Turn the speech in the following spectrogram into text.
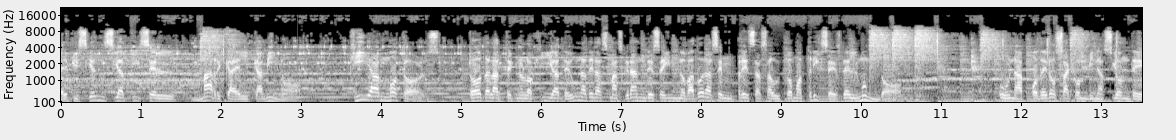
eficiencia diésel marca el camino. Kia Motors. Toda la tecnología de una de las más grandes e innovadoras empresas automotrices del mundo. Una poderosa combinación de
